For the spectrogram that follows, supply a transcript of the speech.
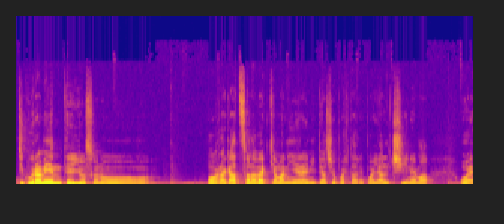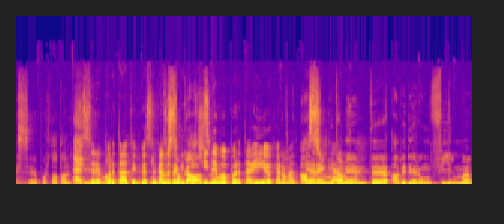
Sicuramente io sono un po' un ragazzo alla vecchia maniera e mi piace portare poi al cinema o essere portato al Essere cinema. portato in questo In caso questo perché ti ci caso- devo portare io, caro Matteo. caso. Assolutamente, a vedere un film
